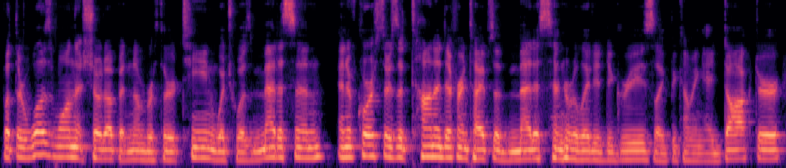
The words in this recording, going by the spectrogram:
but there was one that showed up at number 13, which was medicine. And of course there's a ton of different types of medicine related degrees like becoming a doctor.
